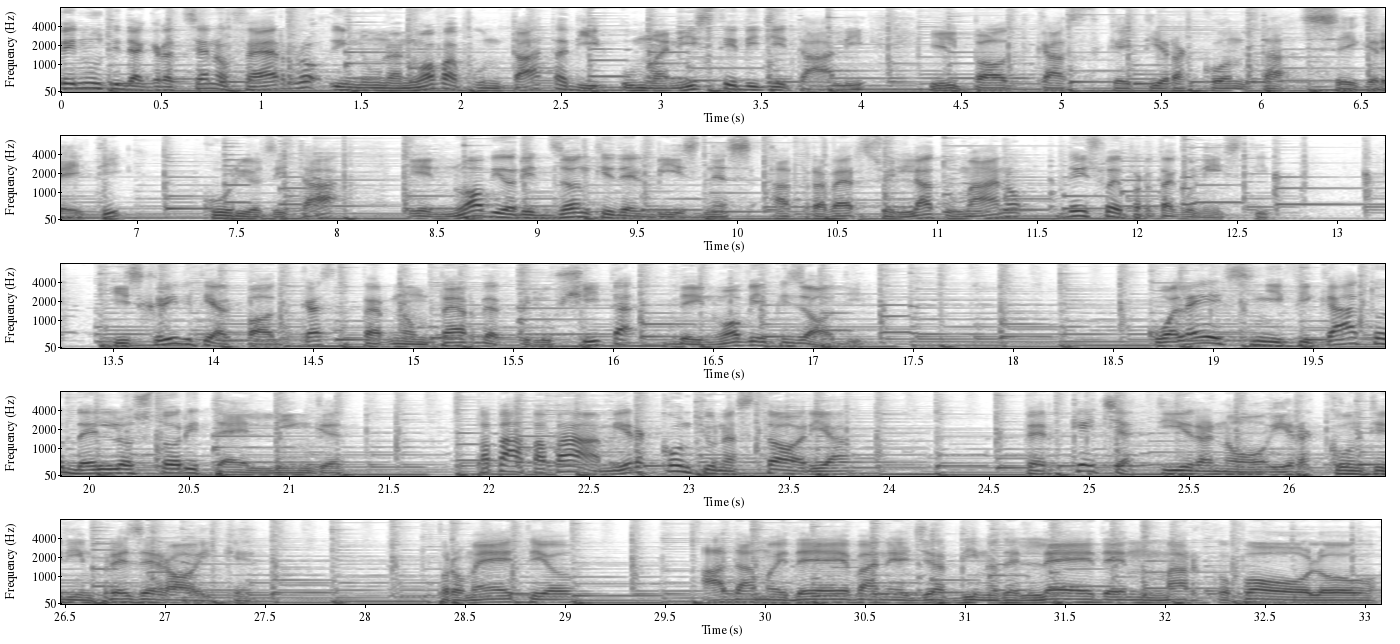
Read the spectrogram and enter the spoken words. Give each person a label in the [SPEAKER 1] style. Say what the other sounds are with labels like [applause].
[SPEAKER 1] benvenuti da Graziano Ferro in una nuova puntata di Umanisti Digitali, il podcast che ti racconta segreti, curiosità e nuovi orizzonti del business attraverso il lato umano dei suoi protagonisti. Iscriviti al podcast per non perderti l'uscita dei nuovi episodi. Qual è il significato dello storytelling? Papà, papà, mi racconti una storia? Perché ci attirano i racconti di imprese eroiche? Prometeo, Adamo ed Eva nel giardino dell'Eden, Marco Polo,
